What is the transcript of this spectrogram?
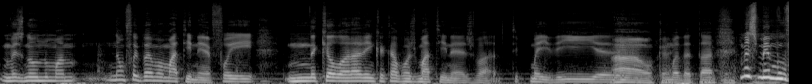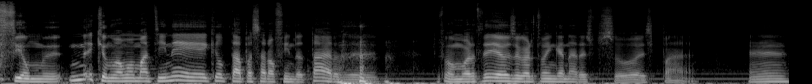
mas não numa. Não foi bem uma matiné, foi naquele horário em que acabam as matinés, vá. Tipo meio-dia, Ah, ok. uma da tarde. Ok. Mas mesmo o filme, aquilo não é uma matiné, aquilo está a passar ao fim da tarde. Pelo amor de Deus, agora estou a enganar as pessoas, pá. Hã?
